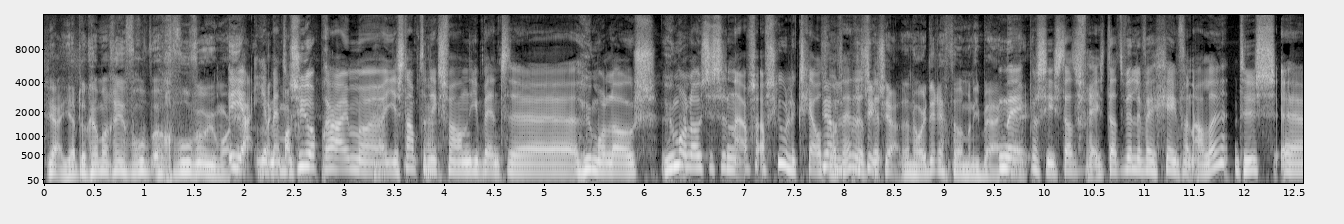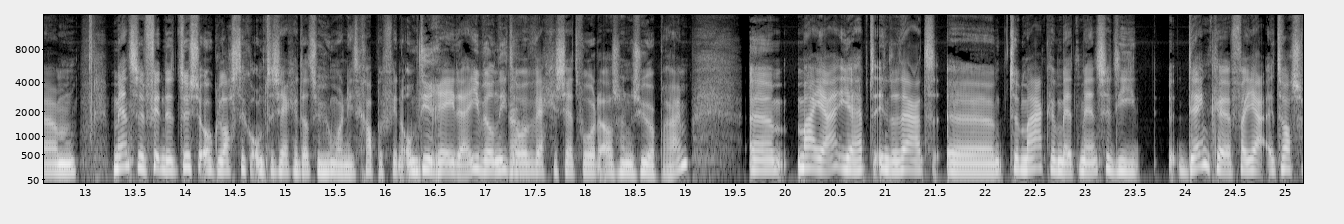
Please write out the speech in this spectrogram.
Ja, je hebt ook helemaal geen gevoel, voor humor. Ja, je bent een zuurpruim, uh, je snapt er niks van, je bent uh, humorloos. Humorloos is een afschuwelijk scheldwoord. Ja, precies, ja, dan hoor je er echt helemaal niet bij. Nee, nee. precies, dat is vrees. Dat willen we geen van allen. Dus um, mensen vinden het dus ook lastig om te zeggen dat ze humor niet grappig vinden. Om die reden. Je wil niet ja. weggezet worden als een zuurpruim. Um, maar ja, je hebt inderdaad uh, te maken met mensen die denken van ja, het was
